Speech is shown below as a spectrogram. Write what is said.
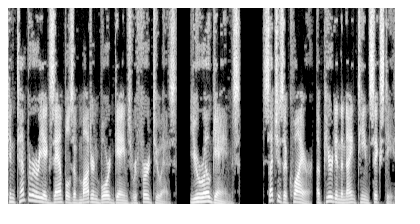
Contemporary examples of modern board games referred to as Eurogames, such as Acquire, appeared in the 1960s.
